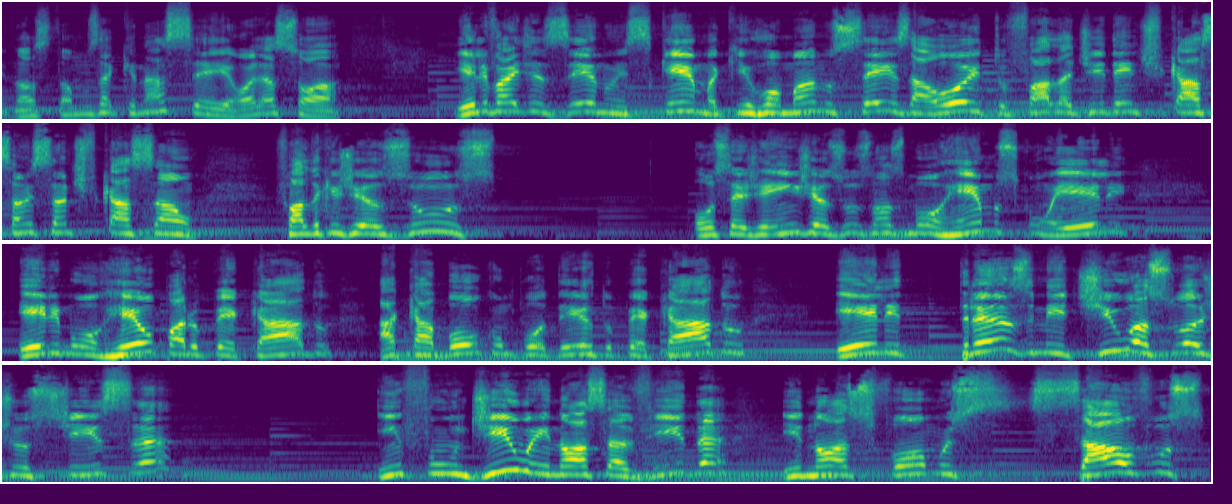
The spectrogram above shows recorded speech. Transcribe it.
E nós estamos aqui na ceia, olha só. E ele vai dizer no esquema que Romanos 6 a 8 fala de identificação e santificação. Fala que Jesus, ou seja, em Jesus nós morremos com ele, ele morreu para o pecado, acabou com o poder do pecado, ele transmitiu a sua justiça, infundiu em nossa vida e nós fomos salvos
